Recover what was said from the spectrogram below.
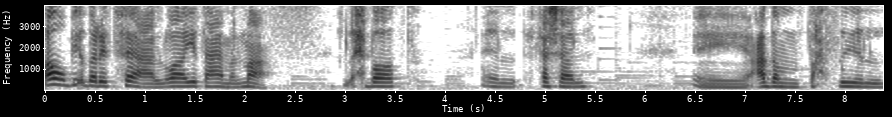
أو بيقدر يتفاعل ويتعامل مع الإحباط الفشل إيه، عدم تحصيل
